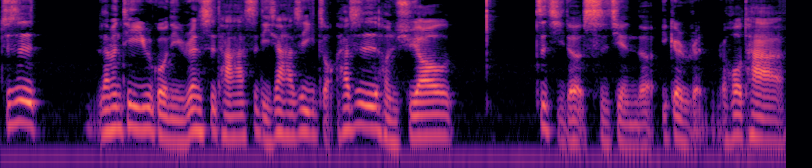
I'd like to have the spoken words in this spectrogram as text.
就是 Lemon Tea，如果你认识他，他私底下他是一种，他是很需要自己的时间的一个人。然后他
